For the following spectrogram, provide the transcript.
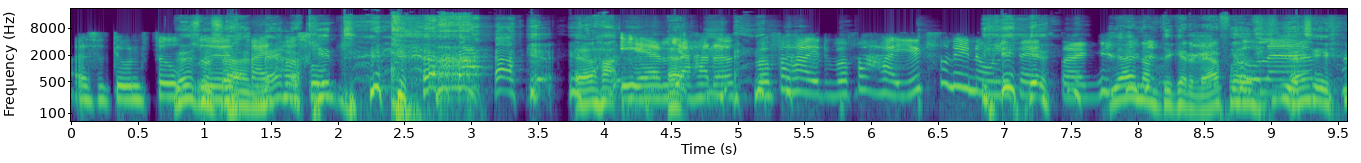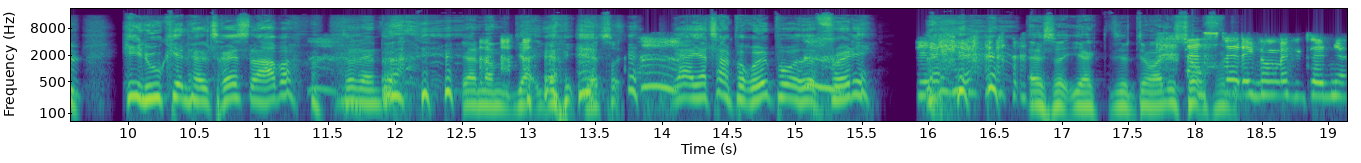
Altså, det er jo en fed Hvad hvis man så side mand og kendt? Ja, har, Ja, jeg har da også... Hvorfor har I, hvorfor har I ikke sådan en OnlyFans, dreng? ja nå, det kan det være, Fred. Jeg til helt ukendt 50 lapper. Sådan der. Ja, nå, men jeg, jeg, jeg, tror, Ja, jeg tager en på og hedder Freddy. Ja, ja. Altså, jeg, det, det var lidt Der er sjovt. slet ikke nogen, der kan kende jer.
